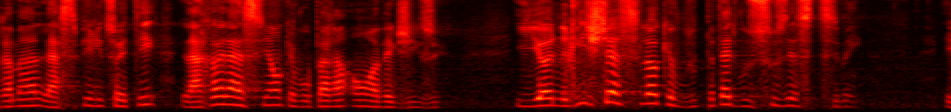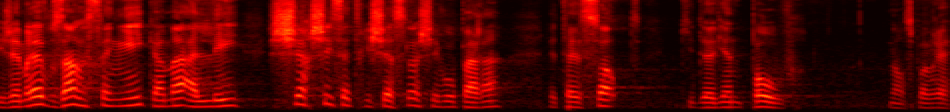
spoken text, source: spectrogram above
vraiment la spiritualité, la relation que vos parents ont avec Jésus il y a une richesse là que peut-être vous sous-estimez. Et j'aimerais vous enseigner comment aller chercher cette richesse-là chez vos parents, de telle sorte qu'ils deviennent pauvres. Non, ce n'est pas vrai.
